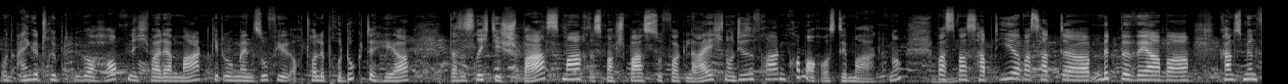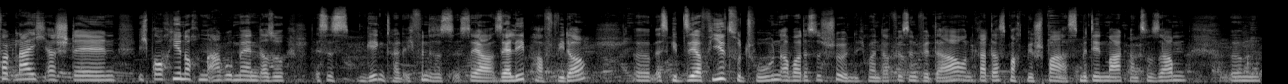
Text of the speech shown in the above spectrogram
Und eingetrübt überhaupt nicht, weil der Markt gibt im Moment so viel auch tolle Produkte her, dass es richtig Spaß macht. Es macht Spaß zu vergleichen. Und diese Fragen kommen auch aus dem Markt. Ne? Was, was habt ihr? Was hat der Mitbewerber? Kannst du mir einen Vergleich erstellen? Ich brauche hier noch ein Argument. Also es ist im Gegenteil. Ich finde, es ist sehr, sehr lebhaft wieder. Äh, es gibt sehr viel zu tun, aber das ist schön. Ich meine, dafür sind wir da und gerade das macht mir Spaß, mit den Maklern zusammen, ähm,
